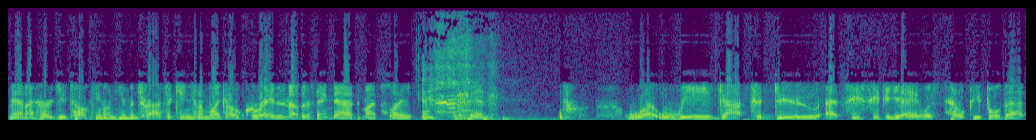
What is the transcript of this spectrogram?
man, I heard you talking on human trafficking. And I'm like, oh, great, another thing to add to my plate. and what we got to do at CCDA was tell people that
